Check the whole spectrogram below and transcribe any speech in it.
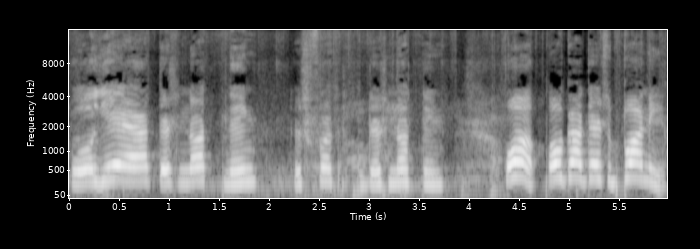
Well, yeah, there's nothing. There's fuck, there's nothing. Whoa! Oh God, there's a bunny.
